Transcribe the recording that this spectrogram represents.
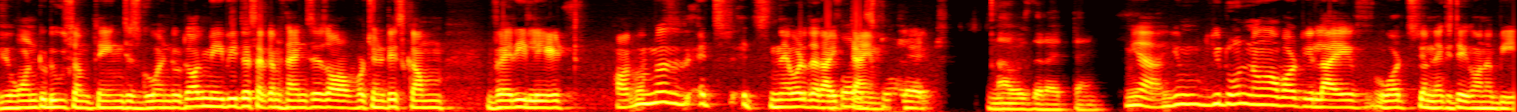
if you want to do something, just go and do it. Or maybe the circumstances or opportunities come very late, or it's it's never the right Before time it's too late, now is the right time yeah you you don't know about your life what's your next day gonna be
